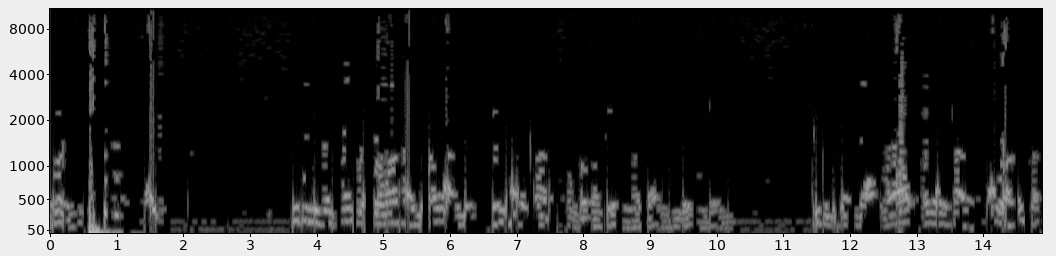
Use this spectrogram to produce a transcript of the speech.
Learned, right? People you've been friends with for a long time, you find out you really have a common. Oh, we both like this, we like that, we do this, we do that. People you don't know, well, you have in common? Oh, we're on Facebook.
